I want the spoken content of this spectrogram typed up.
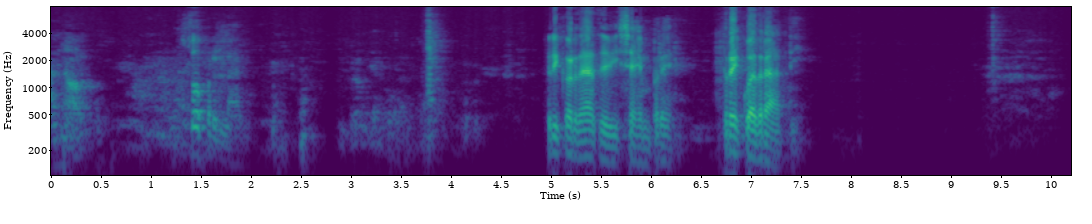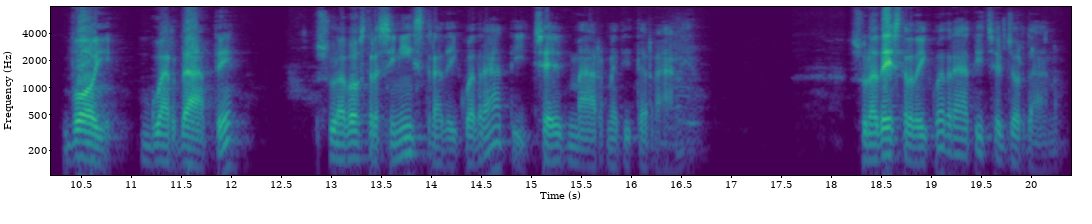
Al nord, sopra il lago. Ricordatevi sempre, tre quadrati voi guardate, sulla vostra sinistra dei quadrati c'è il mar Mediterraneo, sulla destra dei quadrati c'è il Giordano.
